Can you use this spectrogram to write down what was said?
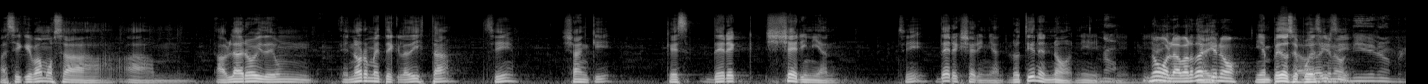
Así que vamos a, a, mm, hablar hoy de un enorme tecladista, ¿sí? Yankee, que es Derek Sherinian, ¿sí? Derek Sherinian. ¿Lo tienen? No, ni, No. ni- ni No, ahí, la verdad que no. Ni en pedo se puede decir, que sí. Ni de nombre.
